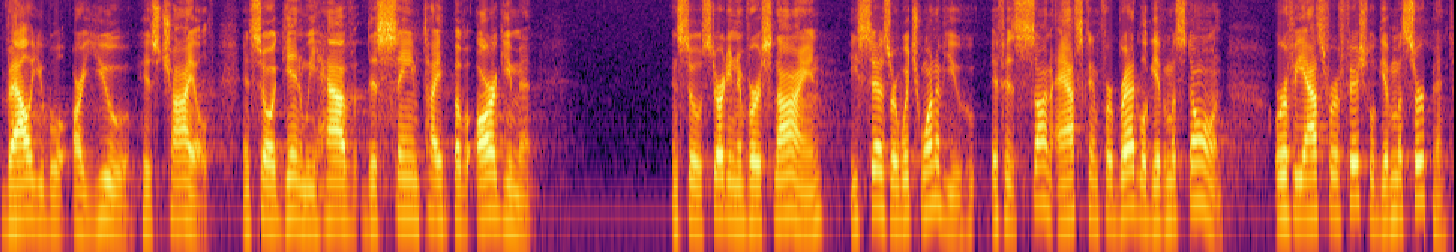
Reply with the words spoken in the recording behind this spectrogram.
valuable are you, his child? And so, again, we have this same type of argument. And so, starting in verse 9, he says, Or which one of you, if his son asks him for bread, will give him a stone? Or if he asks for a fish, will give him a serpent?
